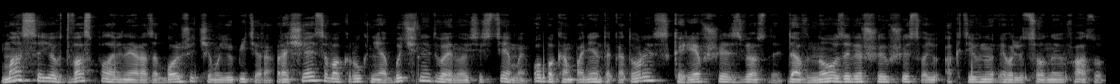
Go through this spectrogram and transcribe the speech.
Масса ее в 2,5 раза больше, чем у Юпитера. Вращается вокруг необычной двойной системы, оба компонента которой скоревшие звезды, давно завершившие свою активную эволюционную фазу.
